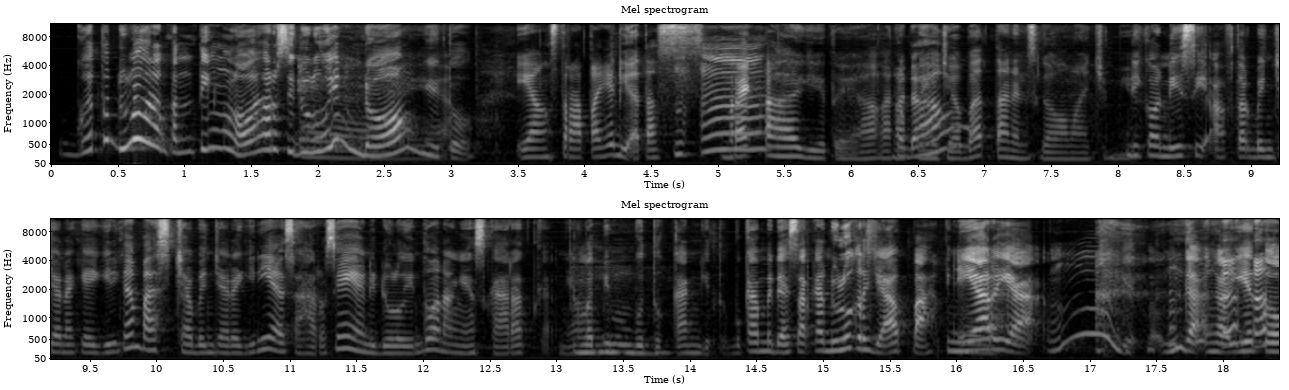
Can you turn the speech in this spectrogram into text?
gue tuh dulu orang penting loh, harus diduluin Iya, dong iya. gitu. Yang stratanya di atas mereka gitu ya, karena Padahal- punya jabatan dan segala macamnya. Di kondisi after bencana kayak gini kan pasca bencana gini ya seharusnya yang diduluin tuh orang yang sekarat kan, yang lebih membutuhkan gitu. Bukan berdasarkan dulu kerja apa, penyiar ya, hmm, gitu. Enggak, enggak gitu,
